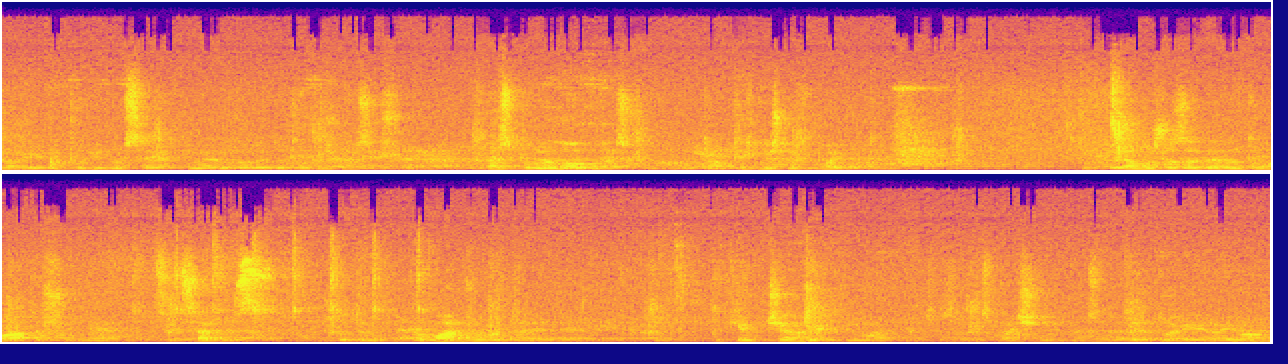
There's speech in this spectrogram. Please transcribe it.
Ну і відповідно все, як ми робили до того часу, що без помилок, без ну, там, технічних збоїв. Тобто я можу загарантувати, що ми цей сервіс будемо впроваджувати таким чином, як він має бути забезпечений на території району.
